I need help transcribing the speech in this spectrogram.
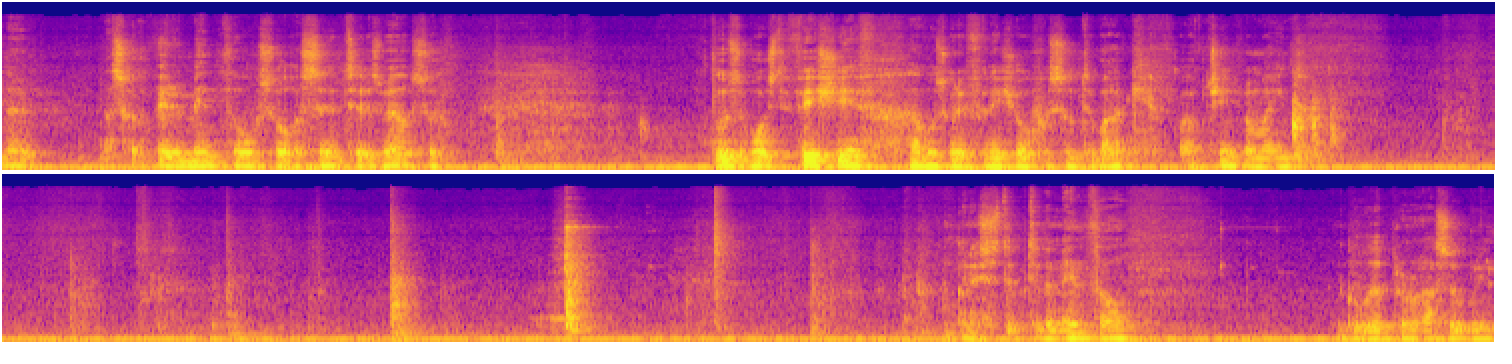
Now, that's got a bit of menthol sort of scent to it as well, so those that watched the face shave, I was going to finish off with some tobacco, but I've changed my mind. I'm going to stick to the menthol and go with the Proraso green.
